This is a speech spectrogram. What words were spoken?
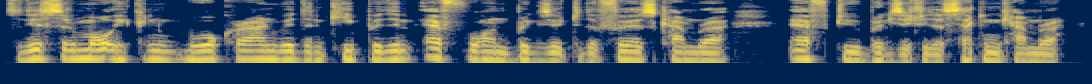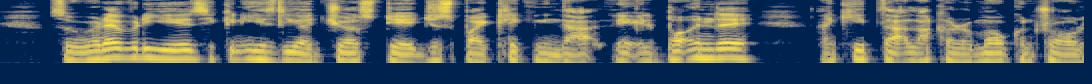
So this remote you can walk around with and keep with him. F1 brings it to the first camera, F2 brings it to the second camera. So wherever he is, he can easily adjust it just by clicking that little button there and keep that like a remote control,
